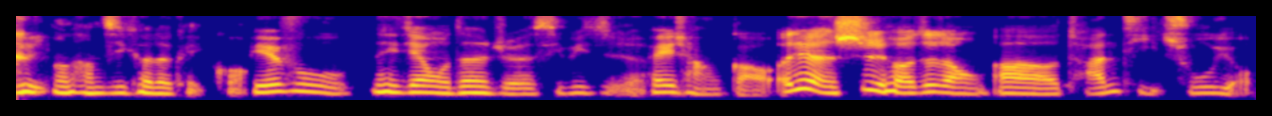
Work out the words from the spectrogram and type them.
然后唐吉诃德可以逛，别府那间我真的觉得 CP 值非常高，而且很适合这种呃团体出游。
